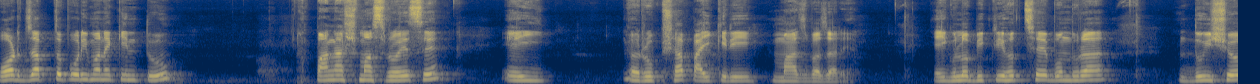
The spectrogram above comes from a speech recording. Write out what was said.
পর্যাপ্ত পরিমাণে কিন্তু পাঙাশ মাছ রয়েছে এই রূপসা পাইকারি মাছ বাজারে। এইগুলো বিক্রি হচ্ছে বন্ধুরা দুইশো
